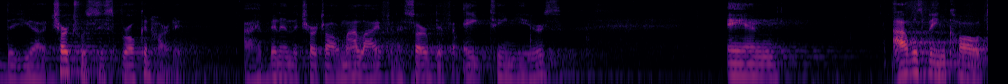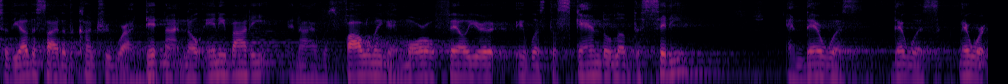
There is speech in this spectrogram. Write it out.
the uh, church was just brokenhearted. I had been in the church all my life and I served it for 18 years. And I was being called to the other side of the country where I did not know anybody and I was following a moral failure. It was the scandal of the city. And there was there was there were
